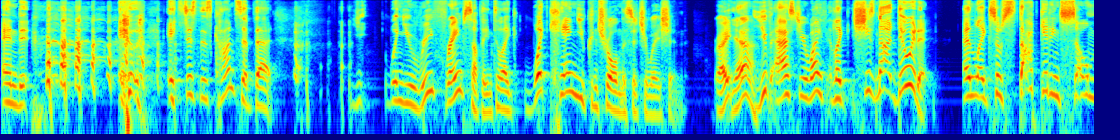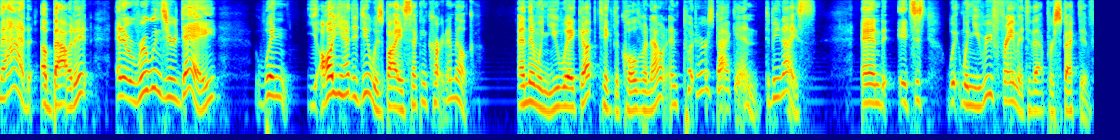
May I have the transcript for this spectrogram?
And it, it- it's just this concept that you, when you reframe something to like, what can you control in the situation? Right? Yeah. You've asked your wife, like, she's not doing it. And like, so stop getting so mad about it And it ruins your day when all you had to do was buy a second carton of milk. And then when you wake up, take the cold one out and put hers back in to be nice. And it's just wh- when you reframe it to that perspective,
